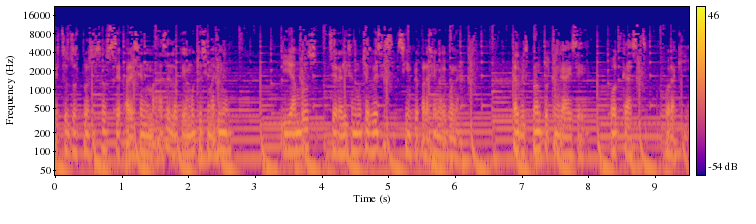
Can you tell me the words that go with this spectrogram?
Estos dos procesos se parecen más de lo que muchos imaginan y ambos se realizan muchas veces sin preparación alguna. Tal vez pronto tenga ese podcast por aquí.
